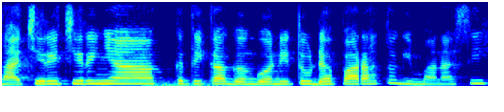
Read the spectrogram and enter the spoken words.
nah, ciri-cirinya ketika gangguan itu udah parah tuh gimana sih?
